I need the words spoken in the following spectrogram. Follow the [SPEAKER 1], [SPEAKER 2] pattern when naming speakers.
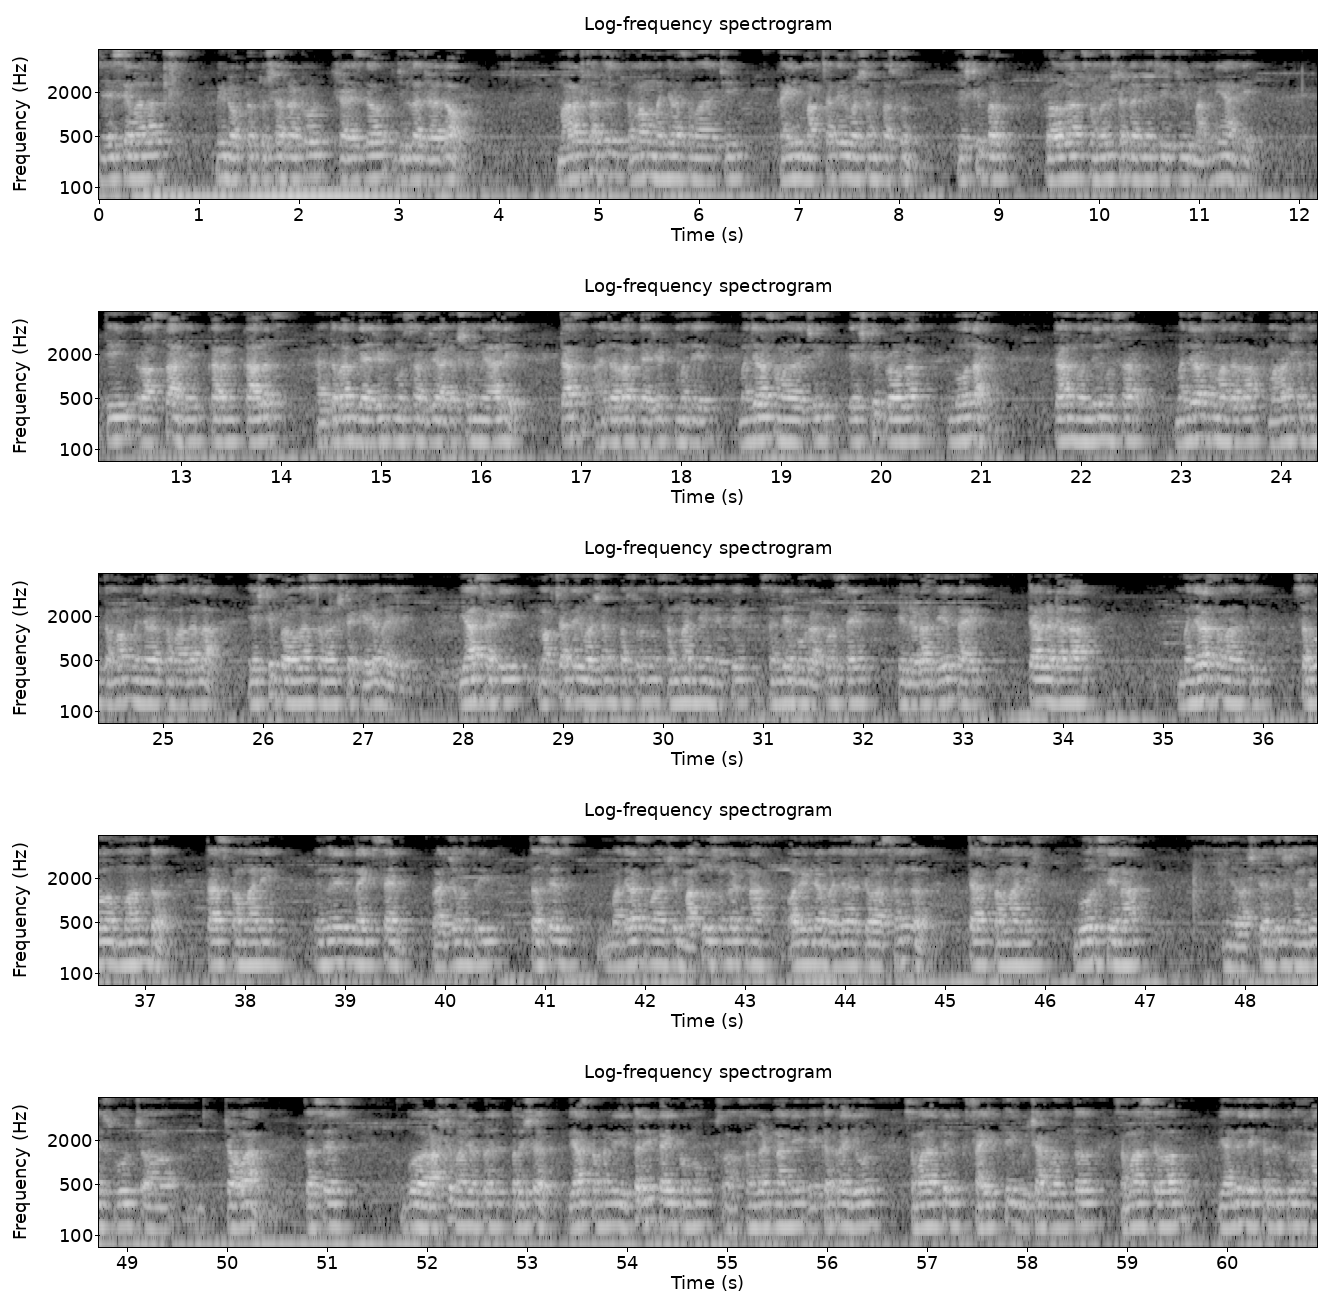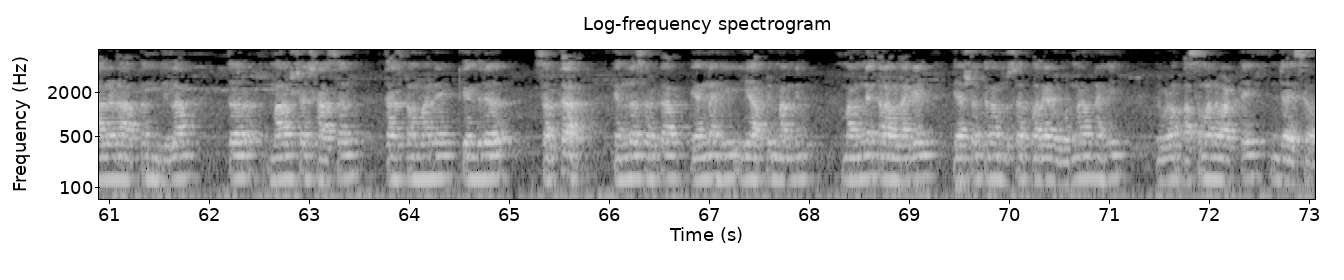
[SPEAKER 1] जय सेवालाल मी डॉक्टर तुषार राठोड चाळीसगाव जिल्हा जळगाव. महाराष्ट्रातील तमाम बंजारा समाजाची काही मागच्या काही वर्षांपासून एस टी पर प्रवर्गात समाविष्ट करण्याची जी मागणी आहे ती रास्ता आहे. कारण कालच हैदराबाद गॅजेटनुसार जे आरक्षण मिळाले त्याच हैदराबाद गॅजेटमध्ये बंजारा समाजाची एस टी प्रवर्गात नोंद आहे. त्या नोंदीनुसार बंजारा समाजाला महाराष्ट्रातील तमाम बंजारा समाजाला एस टी प्रवर्गात समाविष्ट केलं पाहिजे. यासाठी मागच्या काही वर्षांपासून सन्मान्य नेते संजय भाऊ राठोड साहेब हे लढा देत आहेत. त्या लढ्याला बंजारा समाजातील सर्व महंत त्याचप्रमाणे इंद्रजीत नाईक साहेब राज्यमंत्री तसेच बंजारा समाजाची मातृ संघटना ऑल इंडिया बंजारा सेवा संघ त्याचप्रमाणे गोरसेना राष्ट्रीय अध्यक्ष संदेश भाऊ चौ- चव्हाण तसेच व राष्ट्रीय बंजारा परिषद याचप्रमाणे इतरही काही प्रमुख संघटनांनी एकत्र येऊन समाजातील साहित्यिक विचारवंत समाजसेवक यांनी एकत्रित येऊन हा लढा आपण दिला. तर महाराष्ट्र शासन त्याचप्रमाणे केंद्र सरकार केंद्र सरकार यांनाही ही आपली मागणी मान्य करावं लागेल. याशिवाय त्यांना दुसरा पर्याय उरणार नाही. एवढं असं मला वाटते जय सेवा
